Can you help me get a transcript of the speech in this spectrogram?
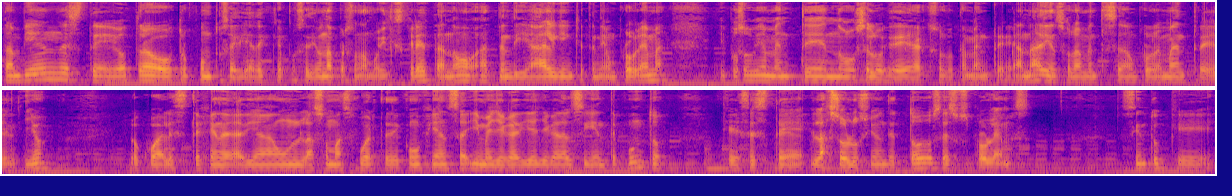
También este otro, otro punto sería de que pues, sería una persona muy discreta, ¿no? Atendía a alguien que tenía un problema y pues obviamente no se lo diré absolutamente a nadie, solamente se da un problema entre él y yo, lo cual este generaría un lazo más fuerte de confianza y me llegaría a llegar al siguiente punto, que es este la solución de todos esos problemas. Siento que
